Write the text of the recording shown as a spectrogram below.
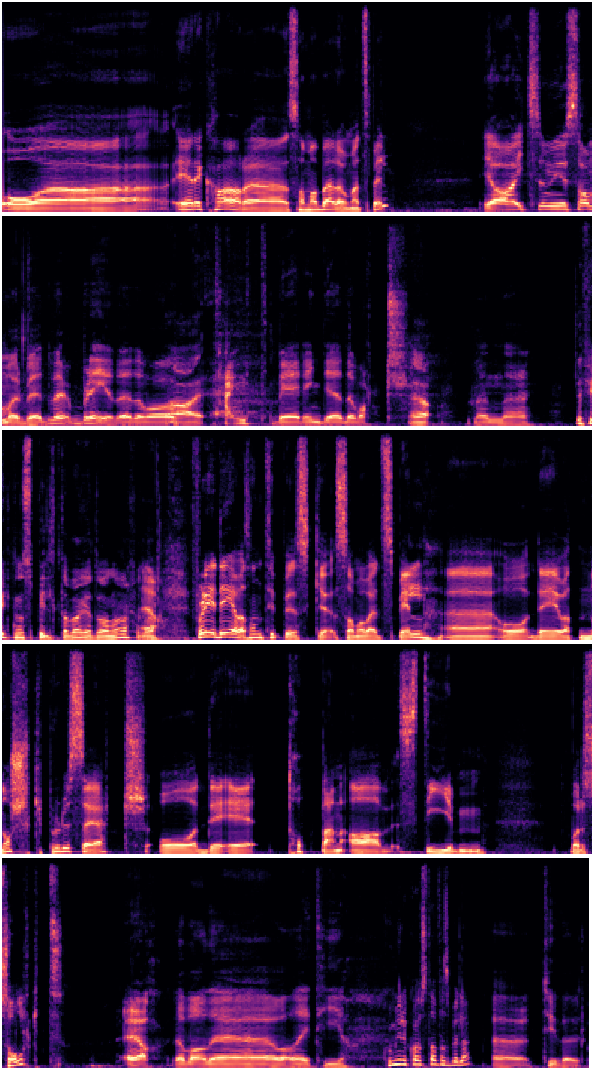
og uh, Erik har uh, samarbeida om et spill. Ja, ikke så mye samarbeid ble det. Det var Nei. tenkt bedre enn det det ble. Ja. Men uh, Vi fikk noe spilt av begge to. Ja. Fordi det er jo et sånn typisk samarbeidsspill, eh, og det er jo et norskprodusert, og det er toppen av Steam Var det solgt. ja, det var det, var det i tida. Hvor mye det kosta for spillet? Uh, 20 euro.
